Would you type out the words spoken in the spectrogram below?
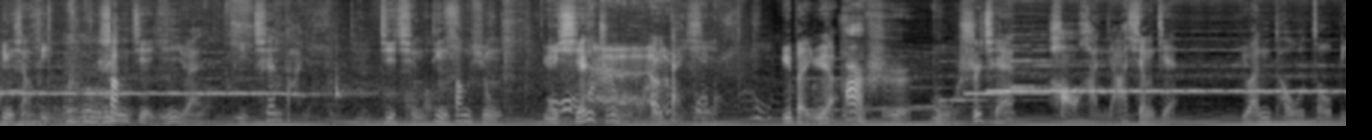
并向弟商借银元一千大洋，即请定邦兄与贤侄五回代谢，于本月二十日午时前好汉崖相见，源头走笔。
